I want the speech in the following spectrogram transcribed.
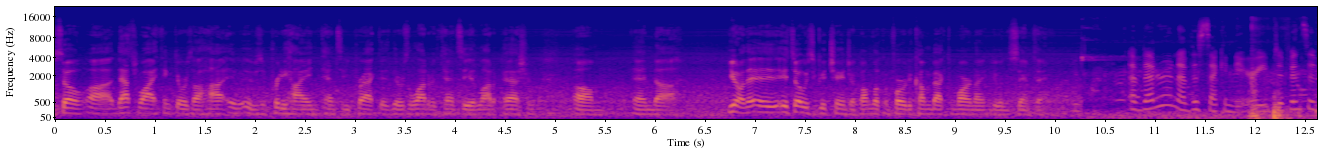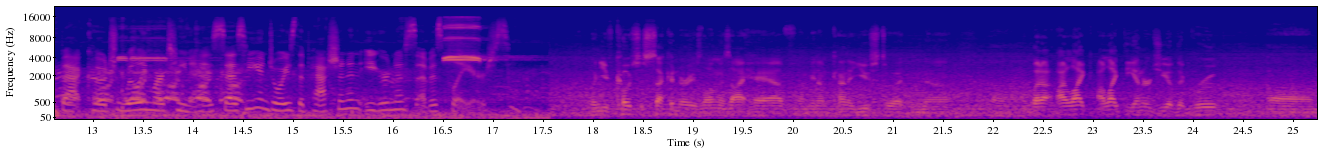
So uh, that's why I think there was a high, it was a pretty high intensity practice. There was a lot of intensity, a lot of passion. Um, and, uh, you know, it's always a good change up. I'm looking forward to coming back tomorrow night and doing the same thing. A veteran of the secondary, defensive back coach Willie Martinez says he enjoys the passion and eagerness of his players when you've coached the secondary as long as I have, I mean, I'm kind of used to it. And, uh, uh, but I, I, like I like the energy of the group. Um,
